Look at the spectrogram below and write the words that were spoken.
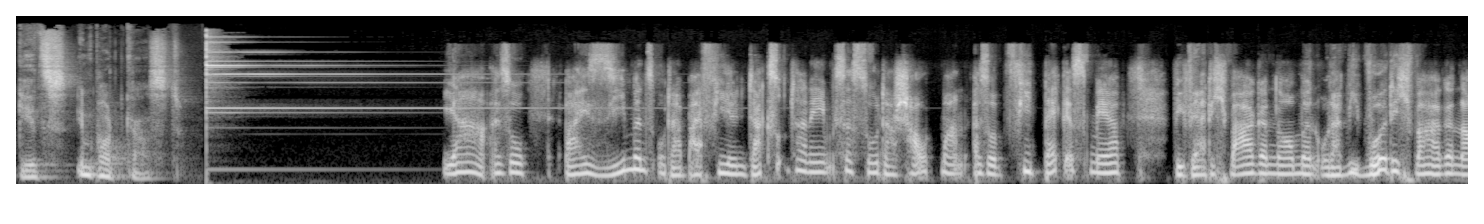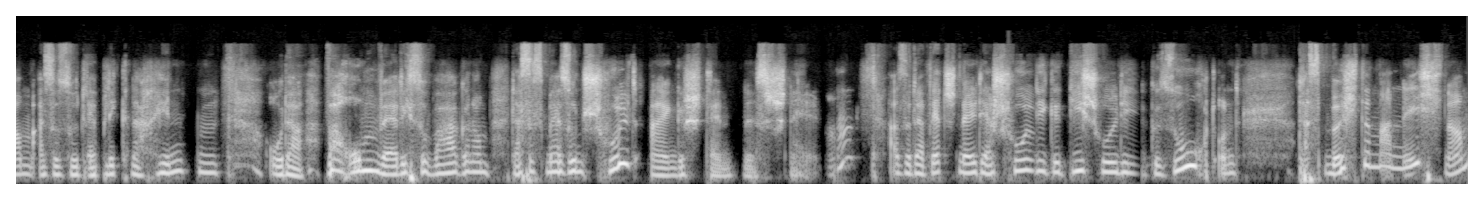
geht's im Podcast. Ja, also bei Siemens oder bei vielen DAX-Unternehmen ist es so, da schaut man, also Feedback ist mehr, wie werde ich wahrgenommen oder wie wurde ich wahrgenommen, also so der Blick nach hinten oder warum werde ich so wahrgenommen. Das ist mehr so ein Schuldeingeständnis schnell. Ne? Also da wird schnell der Schuldige, die Schuldige gesucht und das möchte man nicht. Ne?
